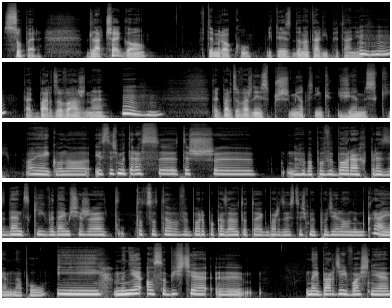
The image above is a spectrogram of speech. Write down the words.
Super. Dlaczego w tym roku, i to jest do Natalii pytanie, Mhm. tak bardzo ważne, Mhm. tak bardzo ważny jest przymiotnik ziemski. Ojejku, no jesteśmy teraz y, też y, no, chyba po wyborach prezydenckich. Wydaje mi się, że to, co te wybory pokazały, to to, jak bardzo jesteśmy podzielonym krajem na pół. I mnie osobiście y, najbardziej właśnie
